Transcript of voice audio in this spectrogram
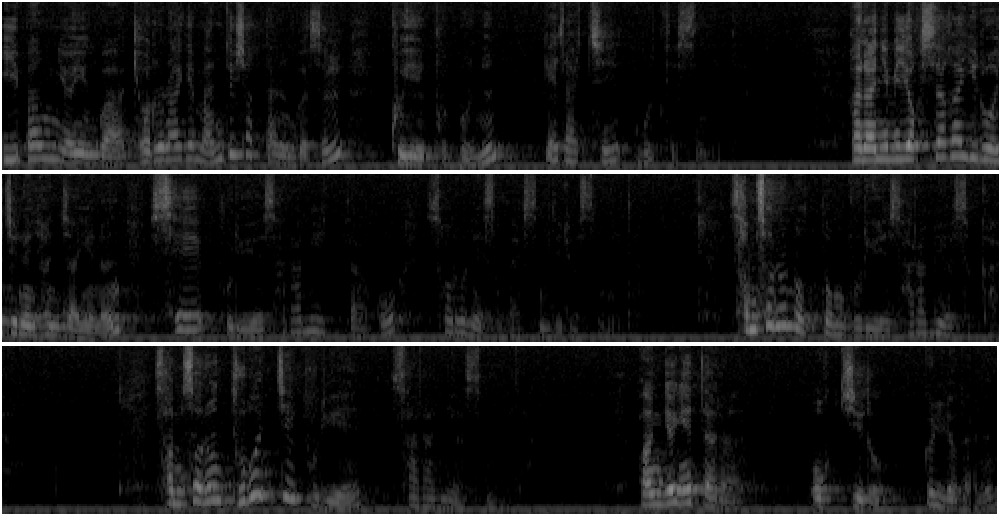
이방 여인과 결혼하게 만드셨다는 것을 그의 부부는 깨닫지 못했습니다. 하나님의 역사가 이루어지는 현장에는 세 부류의 사람이 있다고 서론에서 말씀드렸습니다. 삼손은 어떤 부류의 사람이었을까요? 삼손은 두 번째 부류의 사람이었습니다. 환경에 따라 억지로 끌려가는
